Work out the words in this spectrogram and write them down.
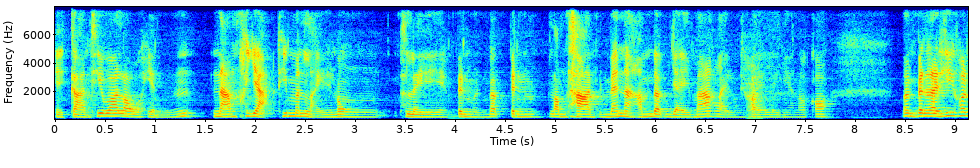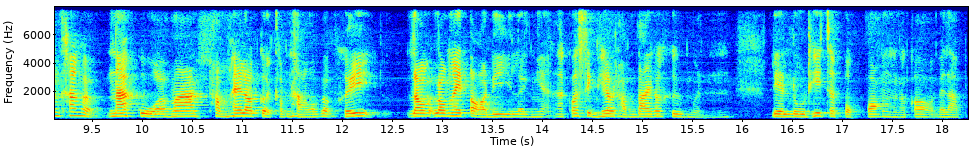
เหตุการณ์ที่ว่าเราเห็นน้ำขยะที่มันไหลลงทะเลเป็นเหมือนแบบเป็นลำธารเป็นแม่น้ำแบบใหญ่มากไหลลงไปครับอะไรเงี้ยแล้วก็มันเป็นอะไรที่ค่อนข้างแบบน่ากลัวมากทำให้เราเกิดคำถามว่าแบบเฮ้ย เราเราไงต่อดีอะไรเงี้ยแล้วก็สิ่งที่เราทำได้ก็คือเหมือนเรียนรู้ที่จะปกป้องแล้วก็เวลาไป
